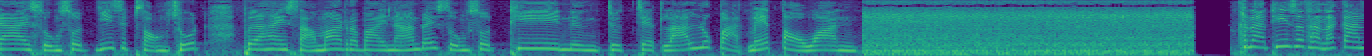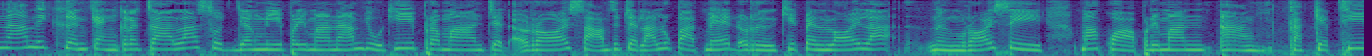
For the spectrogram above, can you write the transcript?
ได้สูงสุด 22 ชุด เพื่อให้สามารถระบายน้ำได้สูงสุดที่ 1.7 ล้านลูกบาศก์เมตรต่อวัน ขณะที่สถานการณ์น้ำในเขื่อนแก่งกระจานล่าสุดยังมีปริมาณน้ำอยู่ที่ประมาณ 737 ล้านลูกบาศก์เมตร หรือคิดเป็นร้อยละ 104 มากกว่าปริมาณอ่างกักเก็บที่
